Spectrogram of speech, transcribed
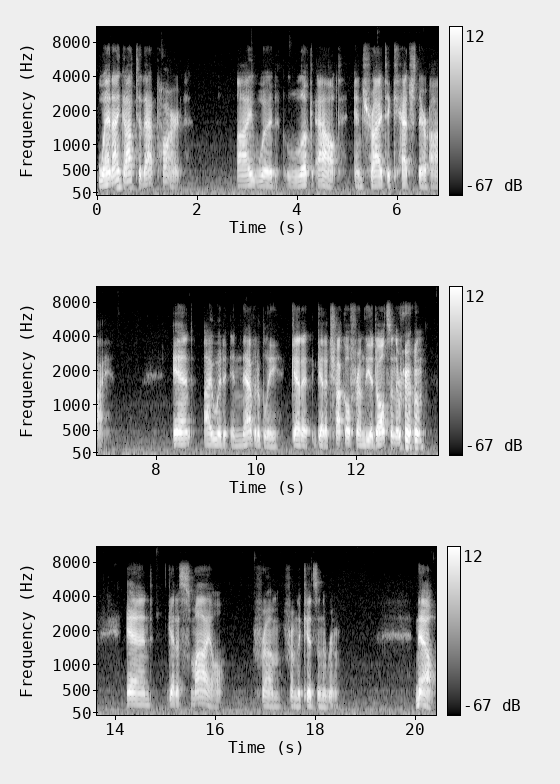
when I got to that part, I would look out and try to catch their eye. And I would inevitably get a get a chuckle from the adults in the room and get a smile from from the kids in the room. Now,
